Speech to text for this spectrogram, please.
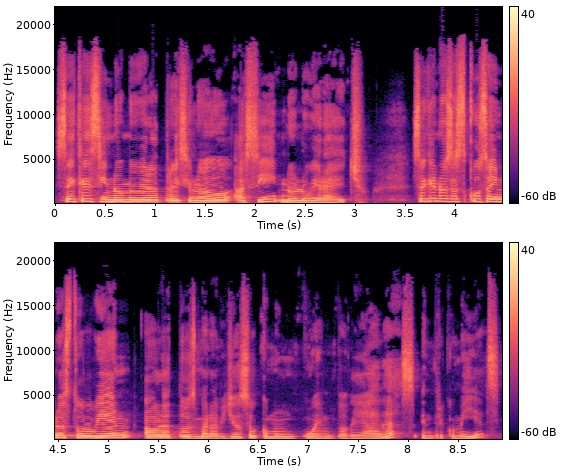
Sé que si no me hubiera traicionado así, no lo hubiera hecho. Sé que no es excusa y no estuvo bien, ahora todo es maravilloso como un cuento de hadas, entre comillas,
